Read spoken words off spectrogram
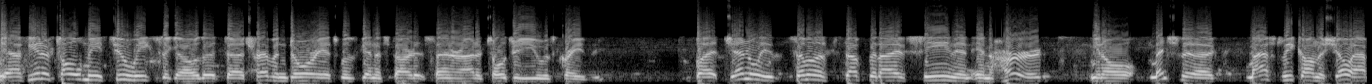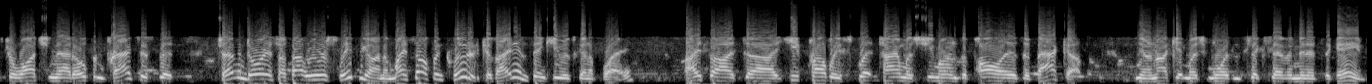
Yeah, if you'd have told me two weeks ago that uh, Trevin Dorius was going to start at center, I'd have told you you was crazy. But generally, some of the stuff that I've seen and, and heard, you know, mentioned uh, last week on the show after watching that open practice that Trevin Dorius, I thought we were sleeping on him, myself included, because I didn't think he was going to play. I thought uh, he'd probably split time with Szymon Zapala as a backup, you know, not get much more than six, seven minutes a game.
